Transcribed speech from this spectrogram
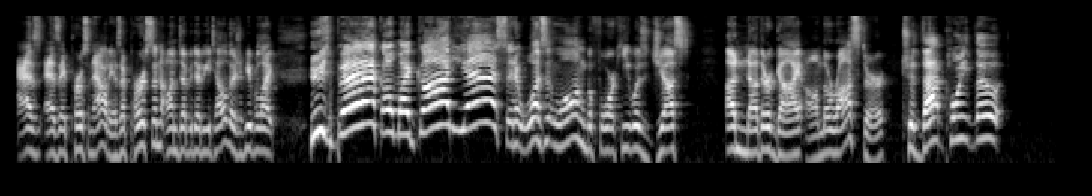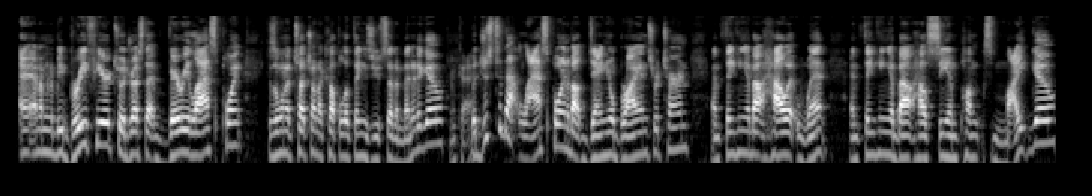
as as a personality, as a person on WWE television, people like, "He's back! Oh my God, yes!" And it wasn't long before he was just another guy on the roster. To that point, though, and I'm going to be brief here to address that very last point because I want to touch on a couple of things you said a minute ago. Okay. But just to that last point about Daniel Bryan's return and thinking about how it went and thinking about how CM Punk's might go,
